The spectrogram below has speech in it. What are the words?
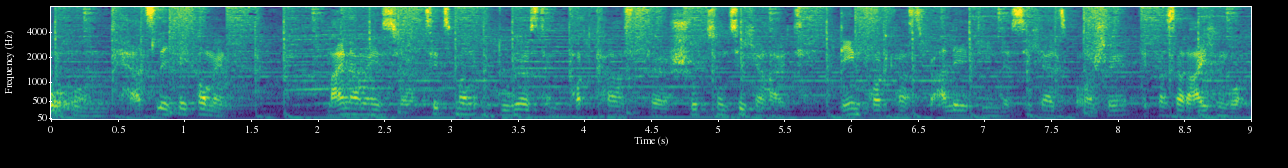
und herzlich willkommen. Mein Name ist Jörg Zitzmann und du hörst den Podcast für Schutz und Sicherheit. Den Podcast für alle, die in der Sicherheitsbranche etwas erreichen wollen.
